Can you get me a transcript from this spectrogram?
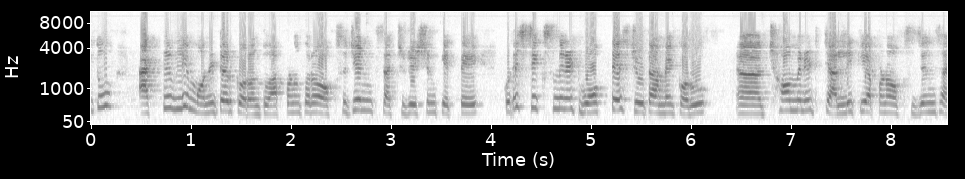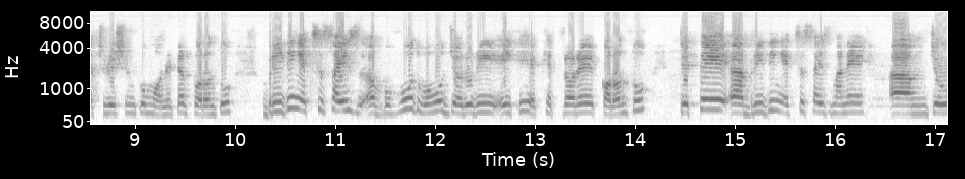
आक्टिवली मनिटर करूँ आपणकर अक्सीजेन साचुरेसन के गोटे सिक्स मिनिट वॉक टेस्ट जो करूँ छ मिनिट चलिक अक्सीजेन साचुरेसन को मनिटर करूँ ब्रिदिंग एक्सरसाइज बहुत बहुत जरूरी एक क्षेत्र में करूँ जिते ब्रिदिंग एक्सरसाइज माने जो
